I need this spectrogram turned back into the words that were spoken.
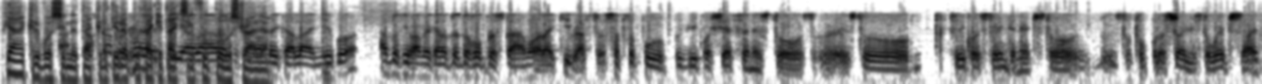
Ποια ακριβώς είναι τα κριτήρια που θα κοιτάξει η Football Αν το Australia; θυμάμαι καλά, Νίκο, αν το θυμάμαι καλά, δεν το έχω μπροστά μου, αλλά εκεί αυτό, σε αυτό που, που δημοσιεύσανε στο, στο, στο, στο δικό στο ίντερνετ, στο, στο Football Australia, στο website,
